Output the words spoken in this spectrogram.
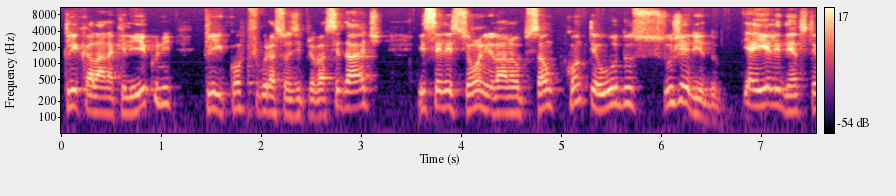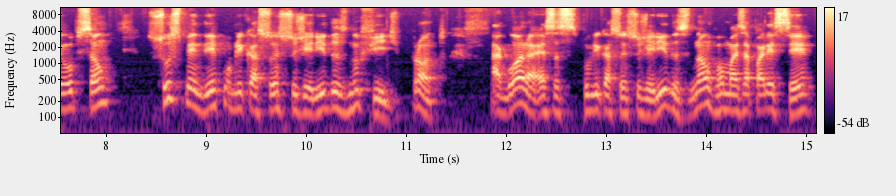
Clica lá naquele ícone, clique em configurações de privacidade e selecione lá na opção conteúdo sugerido. E aí ele dentro tem a opção suspender publicações sugeridas no feed. Pronto. Agora essas publicações sugeridas não vão mais aparecer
